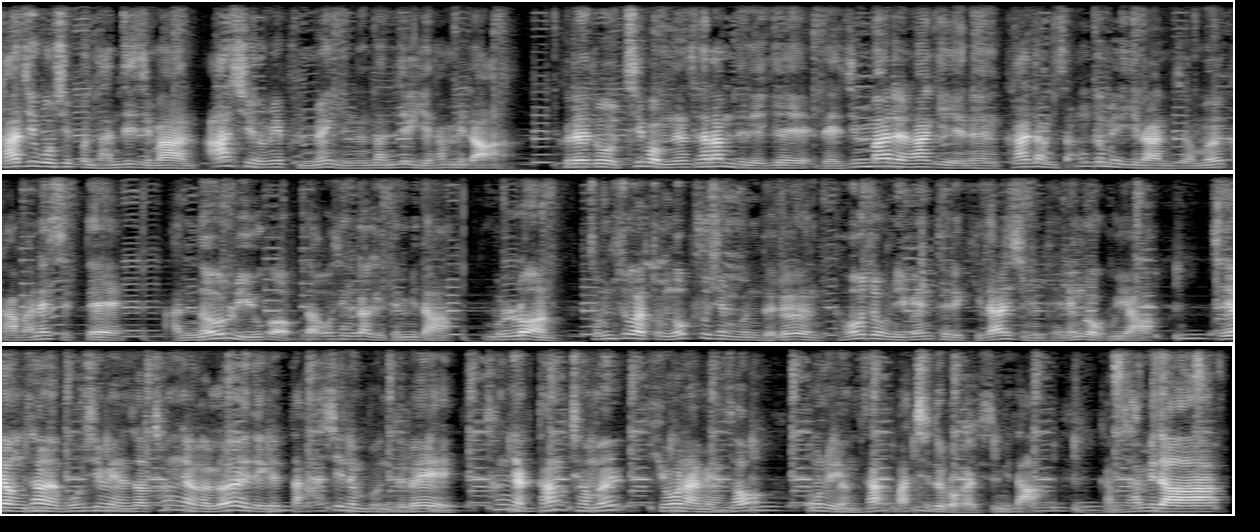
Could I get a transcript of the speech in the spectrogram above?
가지고 싶은 단지지만 아쉬움이 분명히 있는 단지이긴 합니다. 그래도 집 없는 사람들에게 내 집 마련하기에는 가장 싼 금액이라는 점을 감안했을 때 안 넣을 이유가 없다고 생각이 듭니다. 물론 점수가 좀 높으신 분들은 더 좋은 이벤트를 기다리시면 되는 거고요. 제 영상을 보시면서 청약을 넣어야 되겠다 하시는 분들의 청약 당첨을 기원하면서 오늘 영상 마치도록 하겠습니다. 감사합니다.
